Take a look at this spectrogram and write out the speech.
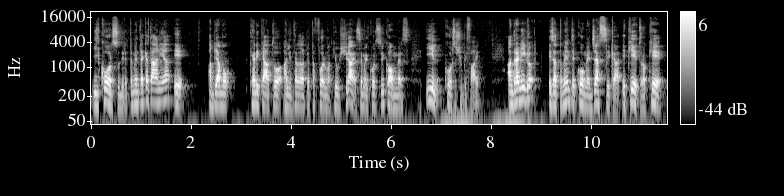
il corso direttamente a Catania e abbiamo caricato all'interno della piattaforma che uscirà insieme al corso e-commerce il corso Shopify. Andrea Nigro, esattamente come Jessica e Pietro che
